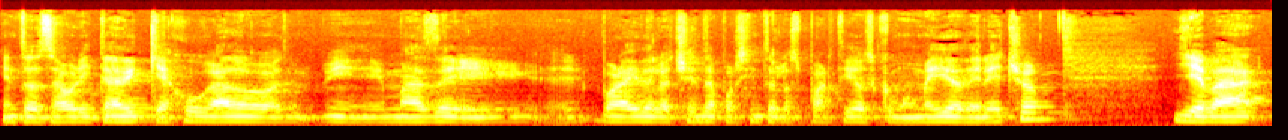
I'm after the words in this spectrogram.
Entonces ahorita que ha jugado eh, más de por ahí del 80% de los partidos como medio derecho, lleva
